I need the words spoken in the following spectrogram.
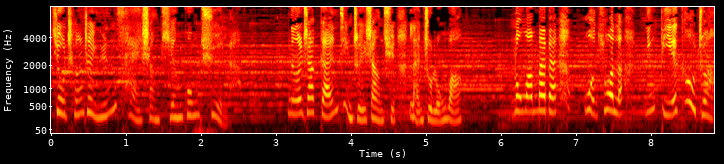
就乘着云彩上天宫去了。哪吒赶紧追上去拦住龙王：“龙王伯伯，我错了，您别告状。”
